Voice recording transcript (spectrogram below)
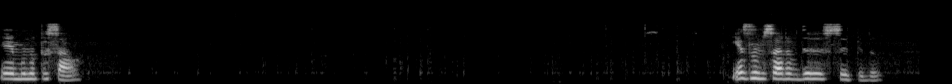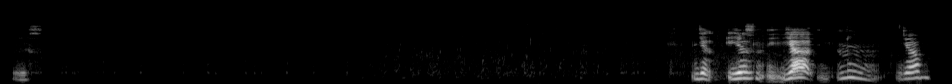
Я йому написав. Я з ним зараз в ДГС піду. Я, я, я, ну, я б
